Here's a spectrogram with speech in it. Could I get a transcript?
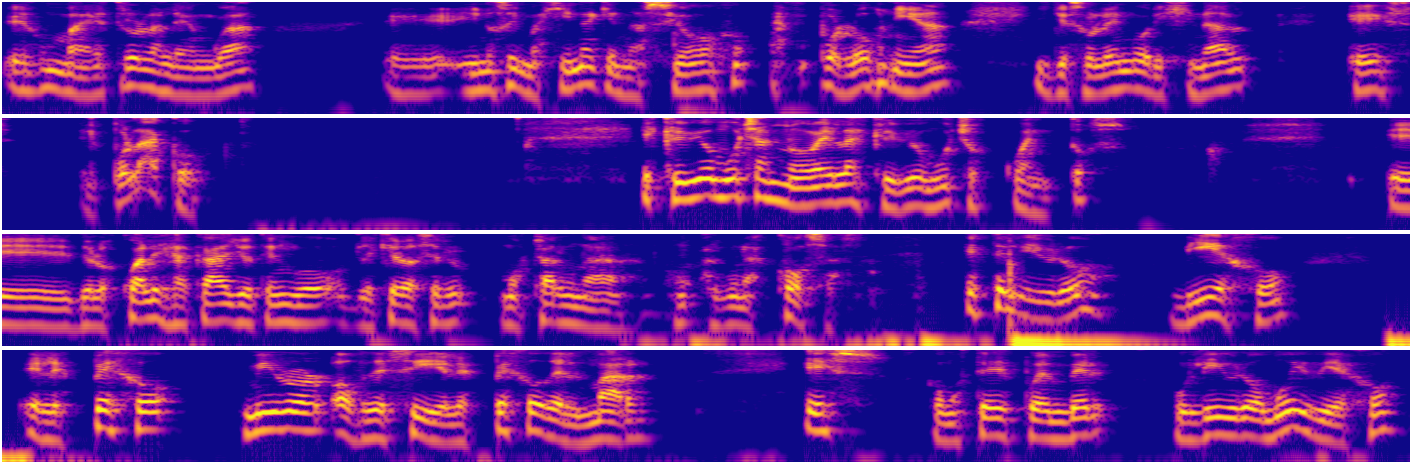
es un maestro de la lengua, eh, y no se imagina que nació en Polonia y que su lengua original es el polaco. Escribió muchas novelas, escribió muchos cuentos, eh, de los cuales acá yo tengo, les quiero hacer mostrar algunas cosas. Este libro, viejo, El espejo, Mirror of the Sea, el espejo del mar, es, como ustedes pueden ver, un libro muy viejo.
